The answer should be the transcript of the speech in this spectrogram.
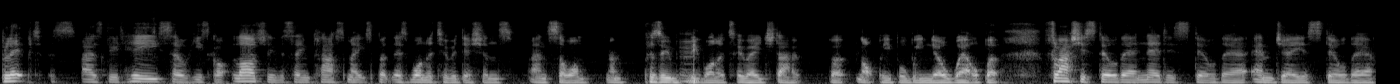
blipped, as- as did he. So he's got largely the same classmates, but there's one or two additions and so on, and presumably hmm. one or two aged out, but not people we know well. But Flash is still there, Ned is still there, MJ is still there,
